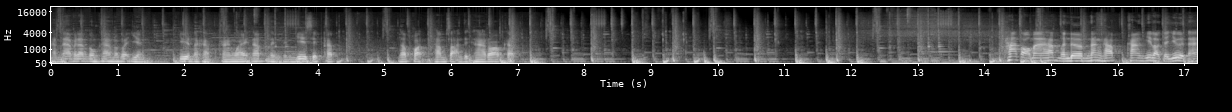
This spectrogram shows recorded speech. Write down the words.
หันหน้าไปด้านตรงข้ามแล้วก็เอียงยืดนะครับค้างไว้นับ1ถึง20 ครับ แล้วผ่อนทำสามถึง5รอบครับท่าต่อมาครับเหมือนเดิมนั่งทับข้างที่เราจะยืดนะ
